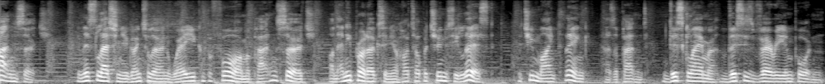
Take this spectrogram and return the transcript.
patent search. In this lesson you're going to learn where you can perform a patent search on any products in your hot opportunity list that you might think has a patent. Disclaimer, this is very important.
